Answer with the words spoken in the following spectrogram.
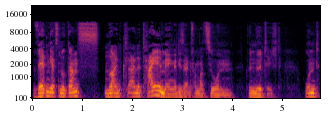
werden jetzt nur ganz, nur eine kleine Teilmenge dieser Informationen benötigt. Und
